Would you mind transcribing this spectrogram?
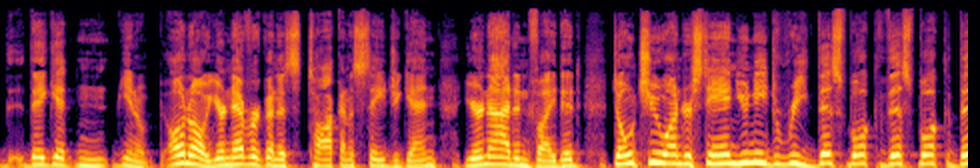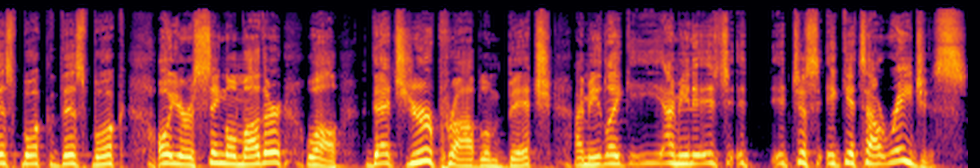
they get you know, oh no, you're never going to talk on a stage again. You're not invited. Don't you understand? You need to read this book, this book, this book, this book. Oh, you're a single mother. Well, that's your problem, bitch. I mean, like, I mean, it's it, it just it gets outrageous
